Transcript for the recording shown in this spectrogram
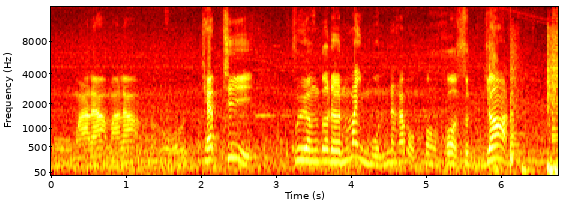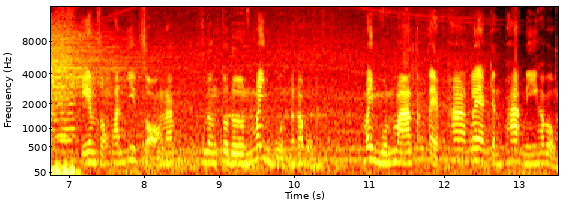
โอ้มาแล้วมาแล้วโอ้โหแคทที่เฟืองตัวเดินไม่หมุนนะครับผมโอ้โหสุดยอดเกม 2022 นะครับเฟืองตัวเดินไม่หมุนนะครับผมไม่หมุนมาตั้งแต่ภาคแรกยันภาคนี้ครับผม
